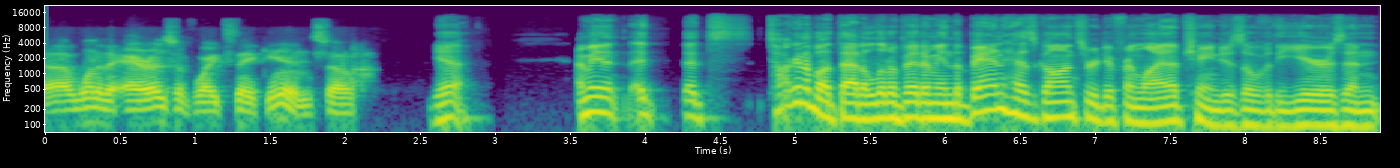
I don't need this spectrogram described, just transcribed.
uh, one of the eras of Whitesnake in. So, yeah, I mean, it, it's talking about that a little bit. I mean, the band has gone through different lineup changes over the years, and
